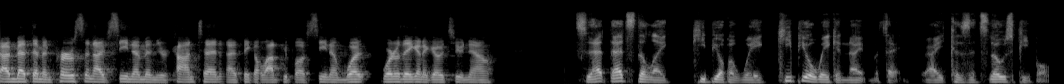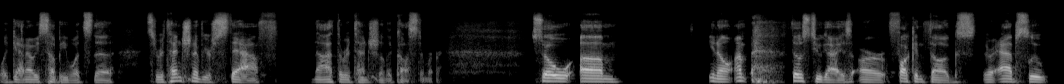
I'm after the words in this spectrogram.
I've met them in person. I've seen them in your content. I think a lot of people have seen them. What, what are they going to go to now? So that, that's the like, keep you up awake, keep you awake at night thing, right? Because it's those people. Again, I always tell people it's the it's the retention of your staff, not the retention of the customer. So um, you know, I'm those two guys are fucking thugs. They're absolute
